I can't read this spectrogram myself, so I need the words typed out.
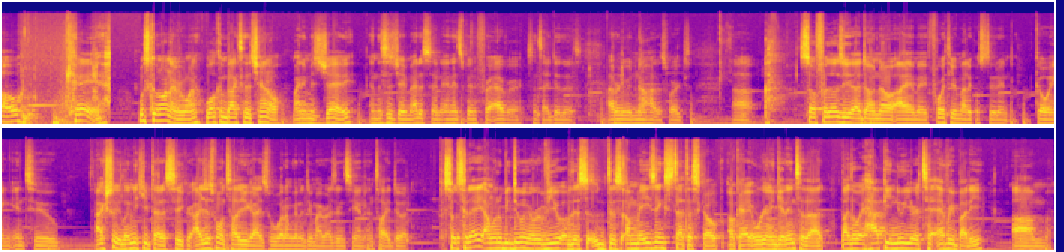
Okay. What's going on everyone? Welcome back to the channel. My name is Jai and this is Jai Medicine and it's been forever since I did this. I don't even know how this works. Uh, so for those of you that don't know, I am a fourth year medical student going into, actually let me keep that a secret. I just won't tell you guys what I'm gonna do my residency in until I do it. So today I'm gonna be doing a review of this, this amazing stethoscope, okay? We're gonna get into that. By the way, Happy New Year to everybody. Um,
